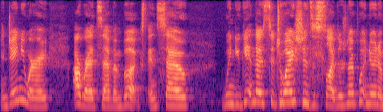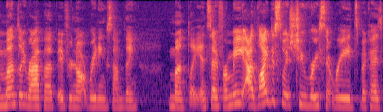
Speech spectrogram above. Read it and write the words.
in January, I read seven books and so when you get in those situations, it's like there's no point in doing a monthly wrap up if you're not reading something monthly. And so for me, I'd like to switch to recent reads because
